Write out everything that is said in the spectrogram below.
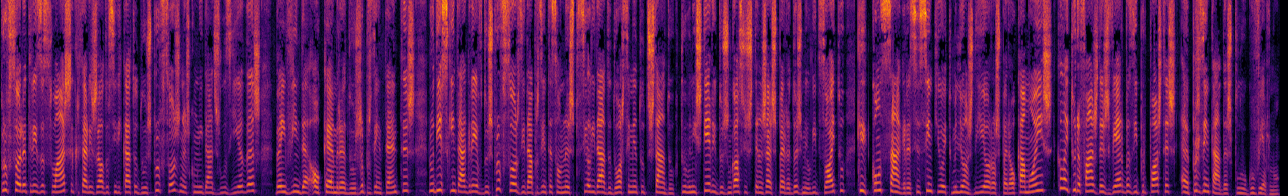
Professora Teresa Soares, secretária-geral do Sindicato dos Professores nas Comunidades Lusíadas, bem-vinda ao Câmara dos Representantes. No dia seguinte à greve dos professores e da apresentação na especialidade do Orçamento de Estado do Ministério dos Negócios Estrangeiros para 2018, que consagra 68 milhões de euros para o Camões, que leitura faz das verbas e propostas apresentadas pelo Governo?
